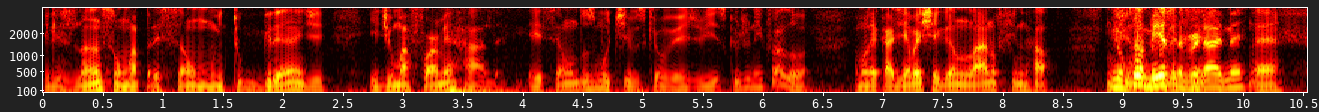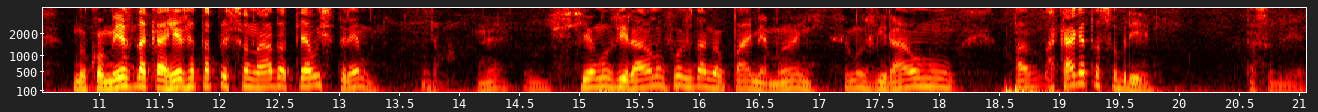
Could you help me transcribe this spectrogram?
Eles lançam uma pressão muito grande e de uma forma errada. Esse é um dos motivos que eu vejo. E isso que o Juninho falou. A molecadinha vai chegando lá no final. No final da começo, na verdade, É. No começo da carreira já está pressionado até o extremo. Né? E se eu não virar, eu não vou ajudar meu pai, minha mãe. Se eu não virar, eu não. Tá- a carga está sobre ele. Está sobre ele.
